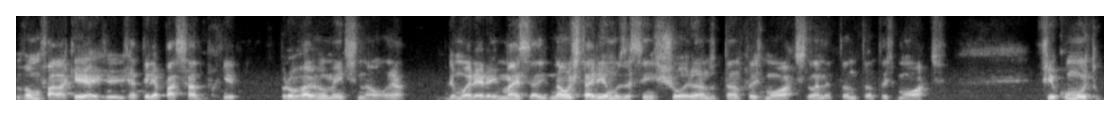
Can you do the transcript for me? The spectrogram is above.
não vamos falar que já teria passado, porque provavelmente não, né? Demoraria, mas não estaríamos assim chorando tantas mortes, lamentando tantas mortes. Fico muito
